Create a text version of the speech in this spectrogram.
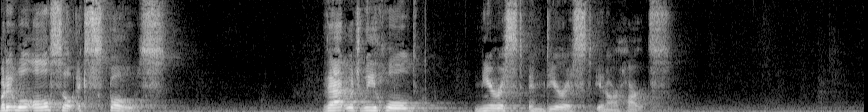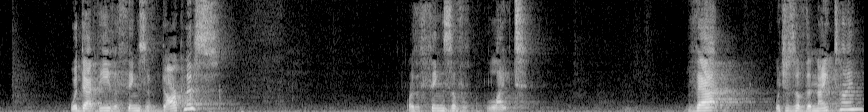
But it will also expose that which we hold nearest and dearest in our hearts. Would that be the things of darkness or the things of light? That which is of the nighttime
